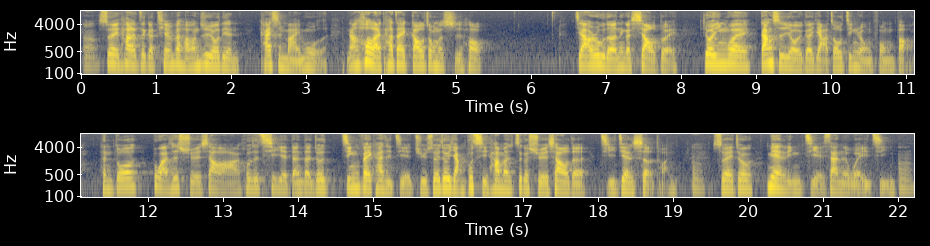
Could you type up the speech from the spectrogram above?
嗯，所以他的这个天分好像就有点开始埋没了。然后后来他在高中的时候加入的那个校队。又因为当时有一个亚洲金融风暴，很多不管是学校啊，或是企业等等，就经费开始拮据，所以就养不起他们这个学校的击剑社团，嗯，所以就面临解散的危机，嗯，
